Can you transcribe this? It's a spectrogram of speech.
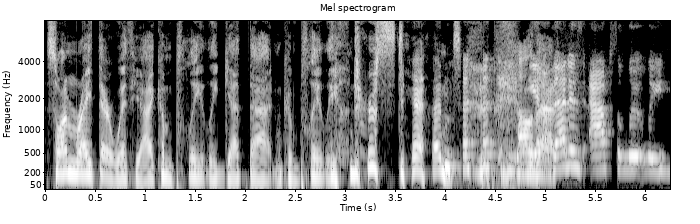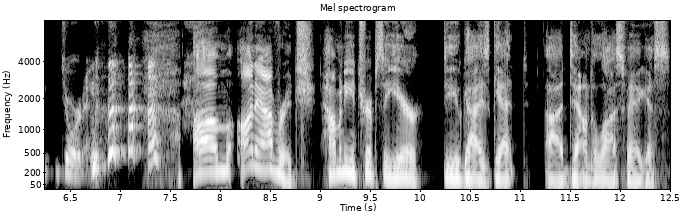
So I'm right there with you. I completely get that and completely understand how yeah, that, that is absolutely Jordan. um, on average, how many trips a year do you guys get uh, down to Las Vegas?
